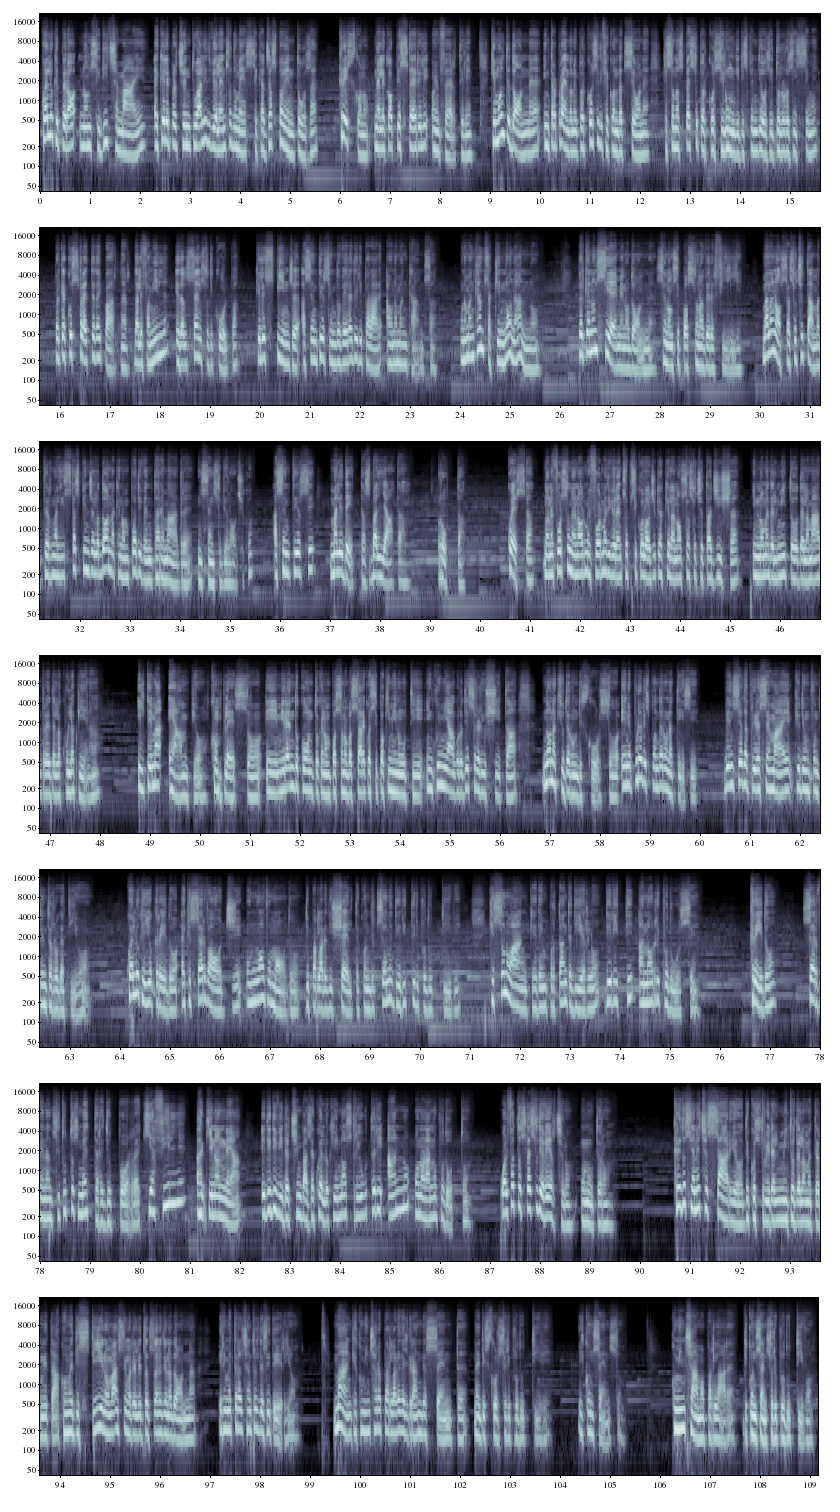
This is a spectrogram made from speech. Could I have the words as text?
Quello che però non si dice mai è che le percentuali di violenza domestica già spaventose crescono nelle coppie sterili o infertili, che molte donne intraprendono i percorsi di fecondazione, che sono spesso percorsi lunghi, dispendiosi, dolorosissimi, perché costrette dai partner, dalle famiglie e dal senso di colpa che le spinge a sentirsi in dovere di riparare a una mancanza. Una mancanza che non hanno. Perché non si è meno donne se non si possono avere figli. Ma la nostra società maternalista spinge la donna che non può diventare madre in senso biologico a sentirsi maledetta, sbagliata, rotta. Questa non è forse un'enorme forma di violenza psicologica che la nostra società agisce? In nome del mito della madre della culla piena? Il tema è ampio, complesso e mi rendo conto che non possono bastare questi pochi minuti in cui mi auguro di essere riuscita non a chiudere un discorso e neppure a rispondere a una tesi, bensì ad aprire semmai più di un punto interrogativo. Quello che io credo è che serva oggi un nuovo modo di parlare di scelte, condizioni e diritti riproduttivi che sono anche, ed è importante dirlo, diritti a non riprodursi. Credo serve innanzitutto smettere di opporre chi ha figli a chi non ne ha e di dividerci in base a quello che i nostri uteri hanno o non hanno prodotto, o al fatto stesso di avercelo, un utero. Credo sia necessario decostruire il mito della maternità come destino, massima realizzazione di una donna e rimettere al centro il desiderio, ma anche a cominciare a parlare del grande assente nei discorsi riproduttivi, il consenso. Cominciamo a parlare di consenso riproduttivo.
